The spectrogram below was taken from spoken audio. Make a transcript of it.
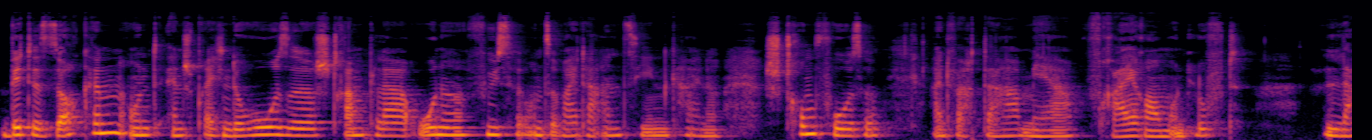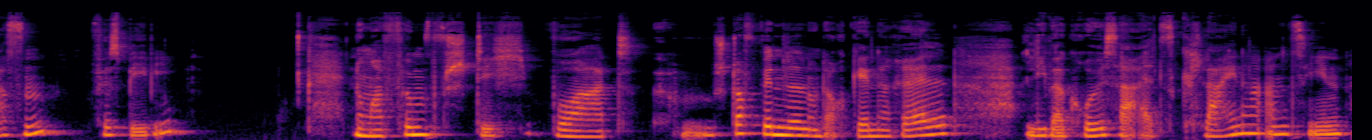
Bitte Socken und entsprechende Hose, Strampler ohne Füße und so weiter anziehen, keine Strumpfhose. Einfach da mehr Freiraum und Luft lassen fürs Baby. Nummer fünf Stichwort Stoffwindeln und auch generell lieber größer als kleiner anziehen,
